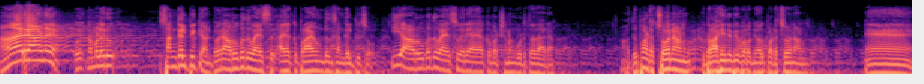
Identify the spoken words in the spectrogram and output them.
ആരാണ്? നമ്മളൊരു സങ്കല്പിക്കാൻ ഒരു അറുപത് വയസ്സ് അയാൾക്ക് പ്രായമുണ്ടെന്ന് സങ്കല്പിച്ചോ ഈ അറുപത് വയസ്സ് വരെ അയാൾക്ക് ഭക്ഷണം കൊടുത്തത് ആരാ? അത് പടച്ചോനാണ്. ഇബ്രാഹിം നബി പറഞ്ഞു അത് പടച്ചോനാണ്. ഏ.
